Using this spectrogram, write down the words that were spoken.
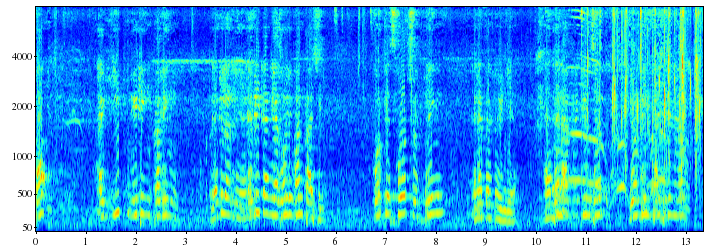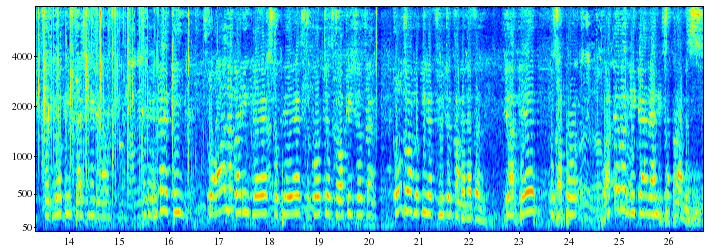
I keep meeting Praveen regularly, and every time he has only one passion. 4K Sports should bring NFL to India. And then I've met you, sir. You have been passionate enough. That you have been passionate enough. To the entire team, to all the budding players, to players, to coaches, to officials, and those who are looking at future from NFL. We are there to support whatever we can, and it's a promise.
